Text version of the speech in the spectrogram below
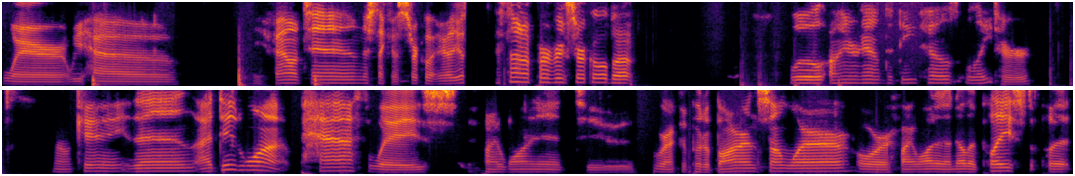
where we have a fountain, just like a circle area. It's not a perfect circle, but we'll iron out the details later. Okay, then I did want pathways if I wanted to, where I could put a barn somewhere, or if I wanted another place to put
